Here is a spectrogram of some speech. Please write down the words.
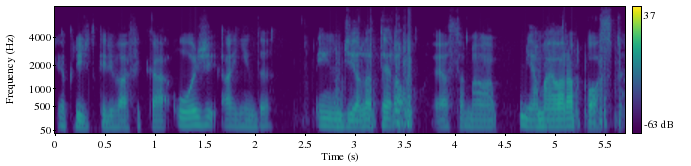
eu acredito que ele vai ficar hoje ainda em um dia lateral. Essa é a minha maior aposta.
